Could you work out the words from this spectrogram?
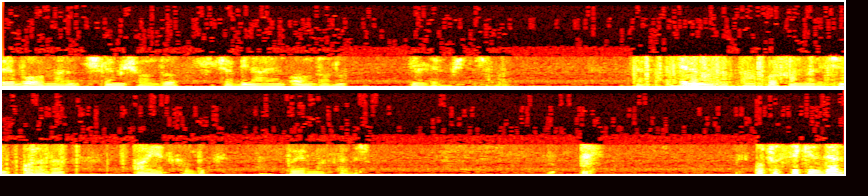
ve bu onların işlemiş olduğu suça binaen olduğunu bildirmiştir. Evet, elin azaptan korkanlar için orada ayet kıldık buyurmaktadır. 38'den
